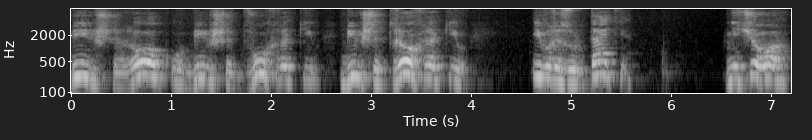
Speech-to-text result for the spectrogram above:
більше року, більше двох років, більше трьох років, і в результаті нічого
